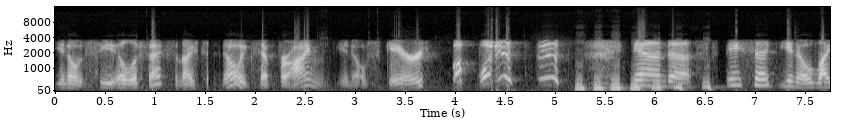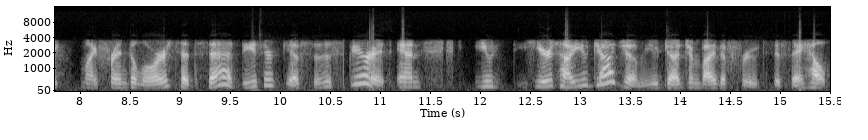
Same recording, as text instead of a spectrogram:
you don't see ill effects?" And I said, "No, except for I'm you know scared. what is this?" and uh, they said, "You know, like my friend Dolores had said, these are gifts of the Spirit, and you." Here's how you judge them. You judge them by the fruits. If they help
